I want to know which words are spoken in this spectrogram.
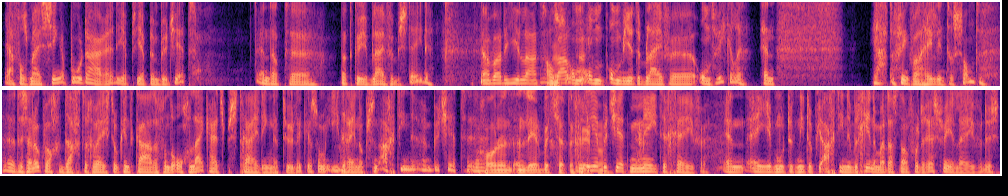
Ja, volgens mij is Singapore daar. Hè, die, hebt, die hebt een budget. En dat, uh, dat kun je blijven besteden. Nou, we hadden hier laatst Als, om, om, om je te blijven ontwikkelen. En ja, dat vind ik wel heel interessant. Uh, er zijn ook wel gedachten geweest, ook in het kader van de ongelijkheidsbestrijding natuurlijk. Is om iedereen op zijn achttiende een budget... Uh, Gewoon een, een, leerbudget te een geven. Een leerbudget ja. mee te geven. En, en je moet ook niet op je achttiende beginnen, maar dat is dan voor de rest van je leven. Dus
